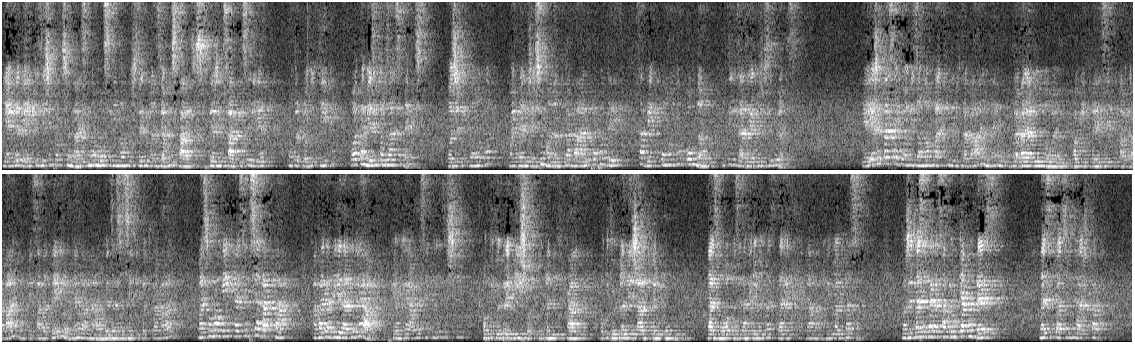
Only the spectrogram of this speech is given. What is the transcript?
E ainda bem que existem profissionais que não vão seguir normas de segurança em alguns casos, porque a gente sabe que seria contraprodutivo ou até mesmo causar acidentes. Então a gente conta com a inteligência humana no trabalho para poder saber quando ou não utilizar as regras de segurança. E aí a gente vai sair de uma visão normativa do trabalho, né? o, trabalhador não é alguém que vai executar o trabalho, como pensava Taylor, né? lá na Organização Científica do Trabalho, mas como alguém que vai sempre se adaptar à variabilidade do real, porque o real vai sempre resistir ao que foi previsto, ao que foi planificado, ao que foi planejado pelo mundo das normas e da regulamentação. Então a gente vai se interessar pelo que acontece nas situações reais de trabalho.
